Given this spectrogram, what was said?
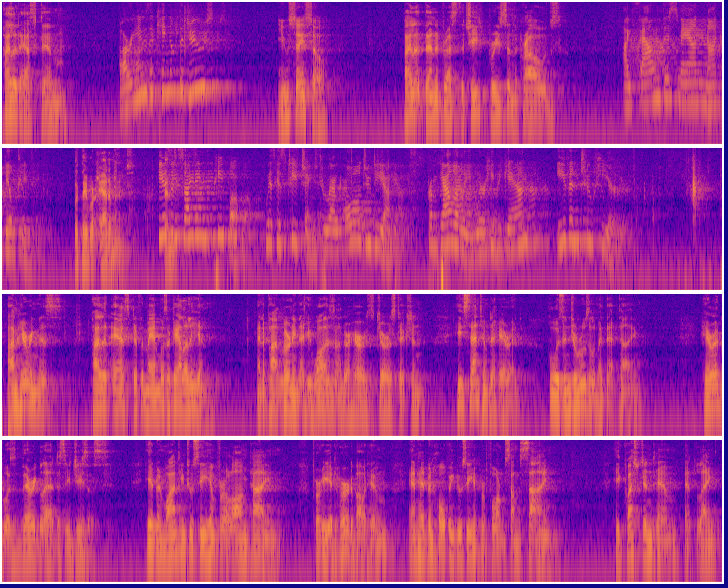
Pilate asked him, Are you the king of the Jews? You say so. Pilate then addressed the chief priests and the crowds. I found this man not guilty. But they were adamant. He is And- inciting the people with his teaching throughout all Judea, from Galilee, where he began, even to here. On hearing this, Pilate asked if the man was a Galilean. And upon learning that he was under Herod's jurisdiction, he sent him to Herod, who was in Jerusalem at that time. Herod was very glad to see Jesus. He had been wanting to see him for a long time, for he had heard about him and had been hoping to see him perform some sign. He questioned him at length,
